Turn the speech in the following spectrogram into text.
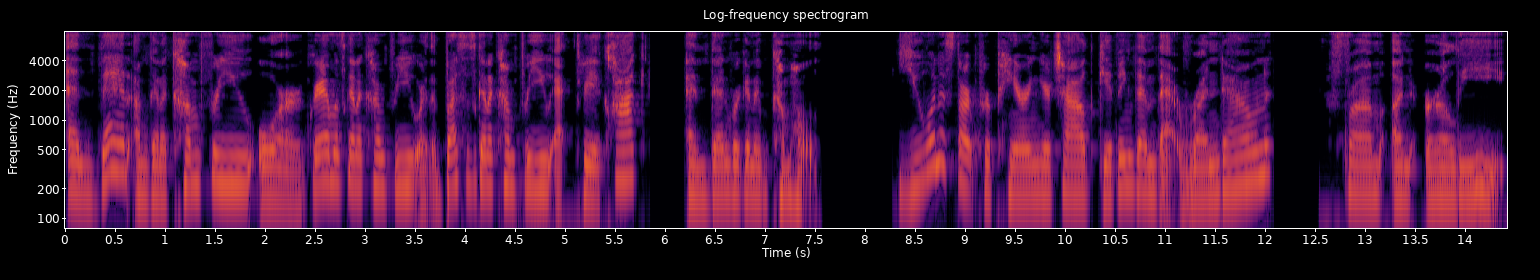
And then I'm going to come for you or grandma's going to come for you or the bus is going to come for you at three o'clock. And then we're going to come home. You want to start preparing your child, giving them that rundown from an early,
